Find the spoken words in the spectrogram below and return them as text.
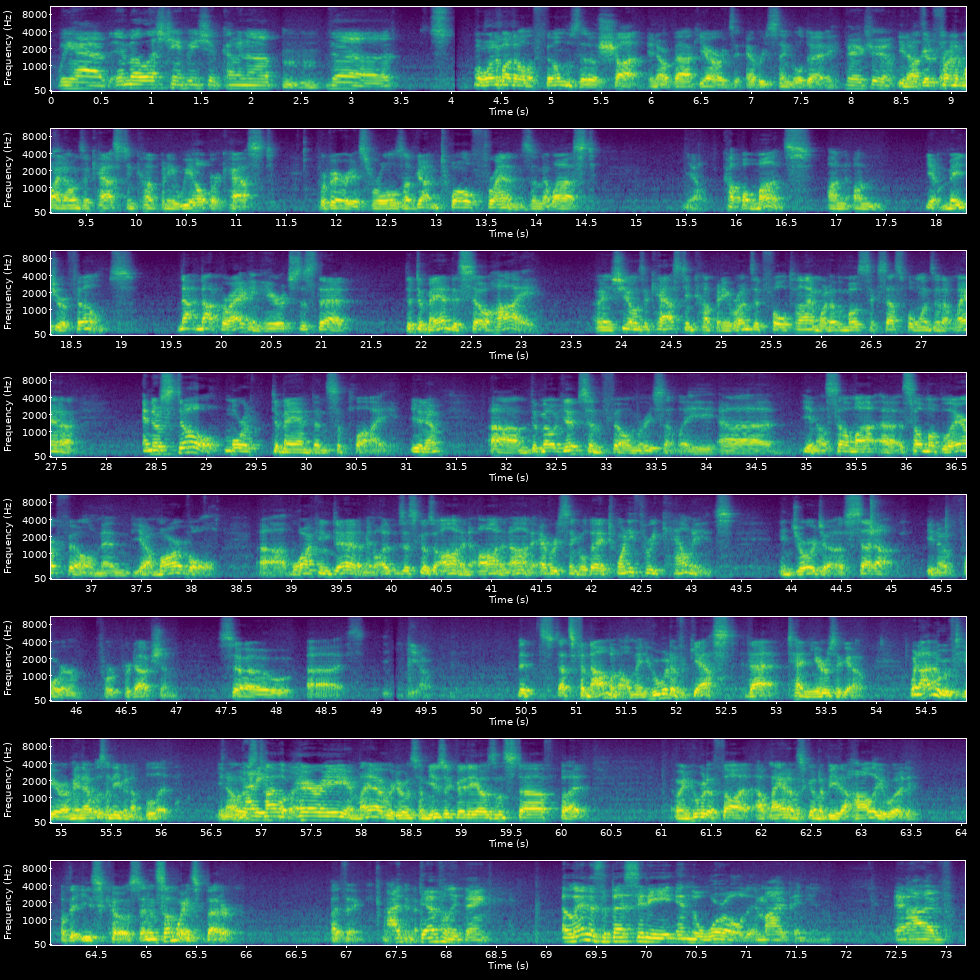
We have MLS championship coming up. Mhm. The Well, what about all the films that are shot in our backyards every single day? very true. You know, a Lots good friend of mine owns a casting company. We help her cast for various roles. I've gotten 12 friends in the last, you know, couple months on, on you know, major films. Not, not bragging here, it's just that the demand is so high. I mean, she owns a casting company, runs it full time, one of the most successful ones in Atlanta, and there's still more demand than supply, you know? Um, the Mel Gibson film recently, uh, you know, Selma, uh, Selma Blair film, and, you know, Marvel, uh, Walking Dead. I mean, it just goes on and on and on every single day. 23 counties in Georgia are set up, you know, for, for production. So, uh, you know, it's, that's phenomenal. I mean, who would have guessed that 10 years ago? When I moved here, I mean, that wasn't even a blip. You know, it was Tyler. Perry and yeah, we're doing some music videos and stuff, but I mean, who would have thought Atlanta was going to be the Hollywood of the East Coast? And in some ways, better, I think. I you know. definitely think Atlanta's the best city in the world, in my opinion. And I've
